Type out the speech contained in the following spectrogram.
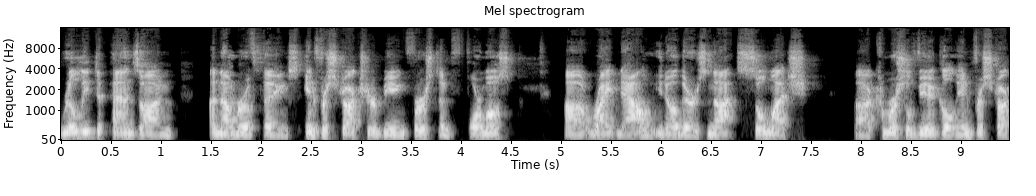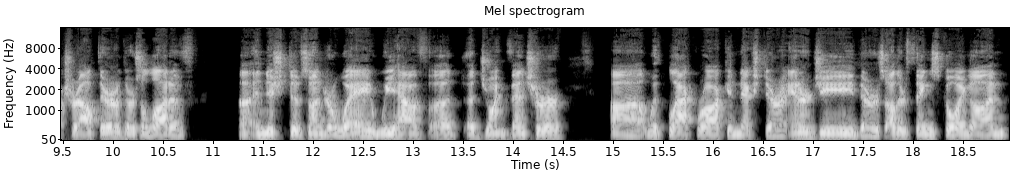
really depends on a number of things. Infrastructure being first and foremost uh, right now you know there's not so much uh, commercial vehicle infrastructure out there. There's a lot of uh, initiatives underway. We have a, a joint venture uh, with BlackRock and NextEra Energy. There's other things going on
